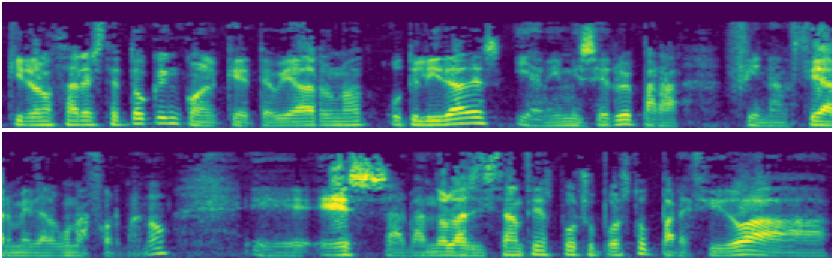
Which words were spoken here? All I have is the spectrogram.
quiero lanzar este token con el que te voy a dar unas utilidades y a mí me sirve para financiarme de alguna forma, ¿no? Eh, es, salvando las distancias, por supuesto, parecido a,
